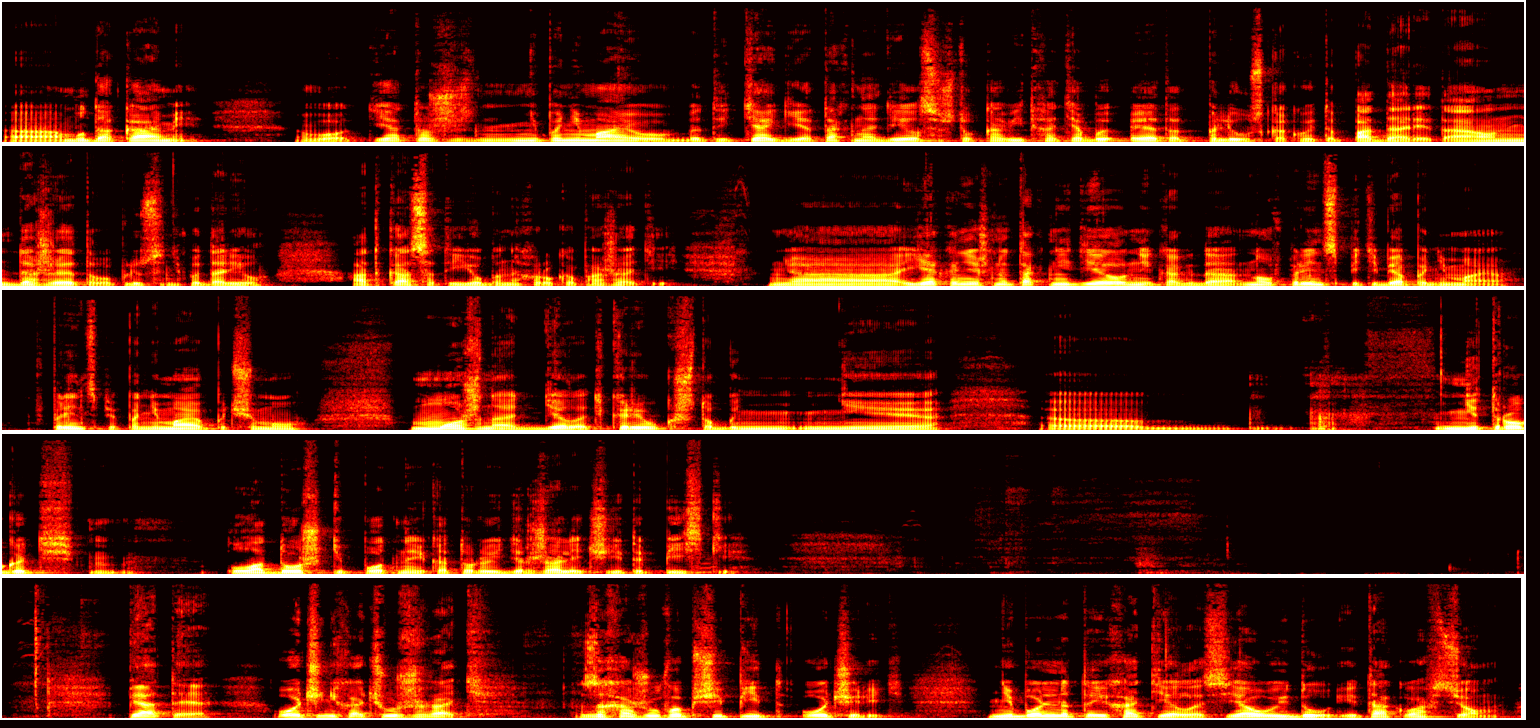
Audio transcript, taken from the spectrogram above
мудаками. Вот. Я тоже не понимаю этой тяги. Я так надеялся, что ковид хотя бы этот плюс какой-то подарит, а он даже этого плюса не подарил. Отказ от ебаных рукопожатий. А, я, конечно, так не делал никогда, но в принципе тебя понимаю. В принципе, понимаю, почему можно делать крюк, чтобы не, э, не трогать ладошки потные, которые держали чьи-то письки. Пятое. Очень хочу жрать. Захожу в общепит, очередь. Не больно-то и хотелось, я уйду, и так во всем.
